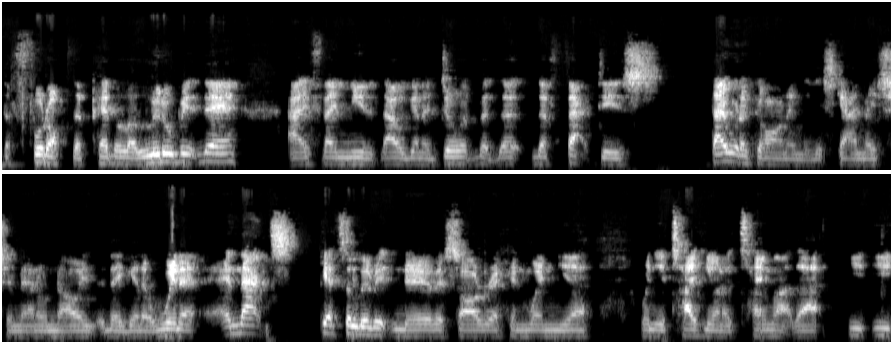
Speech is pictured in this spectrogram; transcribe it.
the foot off the pedal a little bit there. Uh, if they knew that they were going to do it, but the the fact is they would have gone into this game East Fremantle knowing that they're going to win it, and that gets a little bit nervous. I reckon when you when you're taking on a team like that, because you,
